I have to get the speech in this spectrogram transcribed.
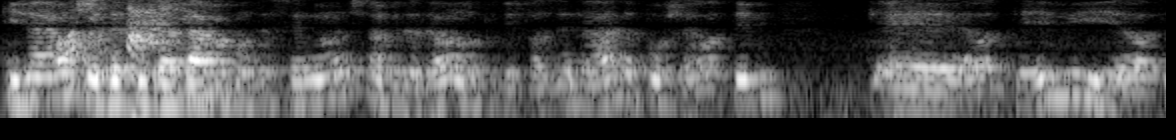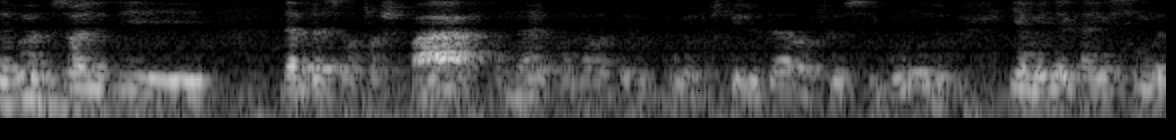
Que já é uma coisa que já estava acontecendo antes na vida dela, ela não podia fazer nada. Poxa, ela teve, é, ela teve, ela teve um episódio de depressão pós-parto, né? Quando ela teve o primeiro filho dela, foi o segundo, e a mídia caiu em cima,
